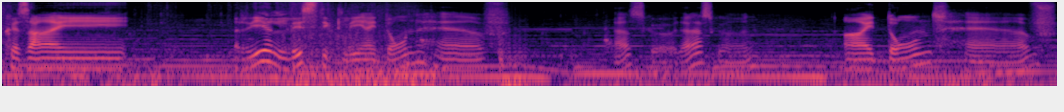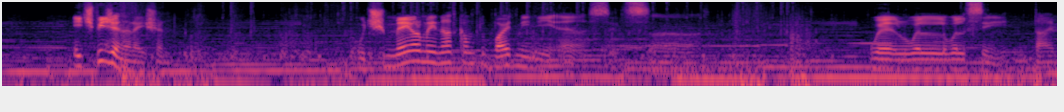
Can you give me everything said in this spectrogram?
Because I... Realistically, I don't have... That's good, that's good. I don't have HP generation. Which may or may not come to bite me in the ass. It's... Uh... We'll, we'll, we'll see in time.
